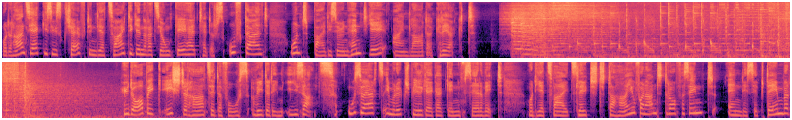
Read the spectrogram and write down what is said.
Wo der Hans Jäcki sein Geschäft in die zweite Generation gegeben hat, hat er es aufteilt und beide Söhne haben je einen Laden gekriegt. Heute Abend ist der HC Davos wieder im Einsatz. Auswärts im Rückspiel gegen Genf Servet, wo die zwei zuletzt daheim aufeinander getroffen sind. Ende September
